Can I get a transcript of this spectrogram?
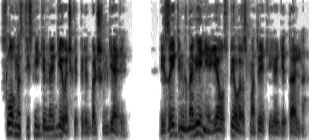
словно стеснительная девочка перед большим дядей. И за эти мгновения я успел рассмотреть ее детально.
